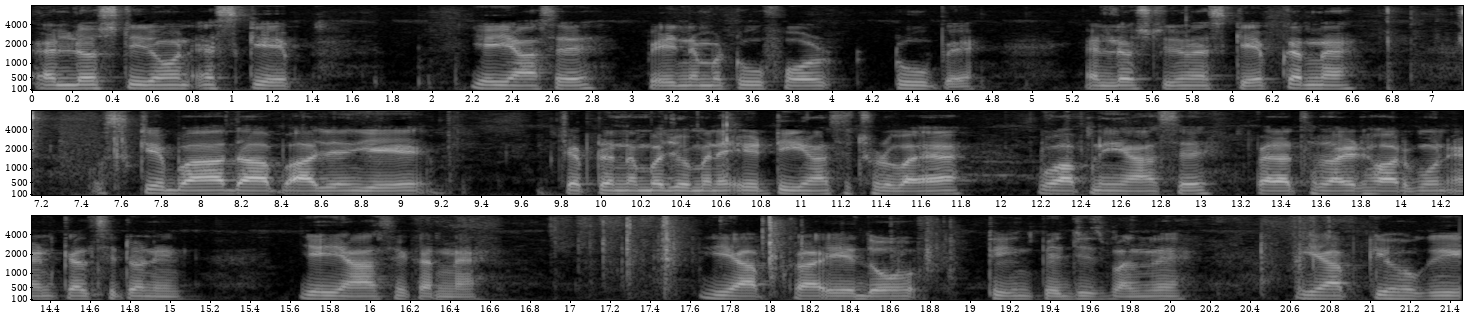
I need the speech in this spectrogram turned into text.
एल्डोस्टिरोन एस्केप ये यहाँ से page number two four two पे एल्डोस्टिरोन एस्केप करना है। उसके बाद आप आ जाए ये चैप्टर नंबर जो मैंने एटी यहाँ से छुड़वाया है, वो आपने यहाँ से पैराथोराइड हार्मोन एंड कैल्सिटोनिन ये यहाँ से करना है। ये आपका ये दो, तीन पेजेस बन रहे हैं। ये आपकी होगी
